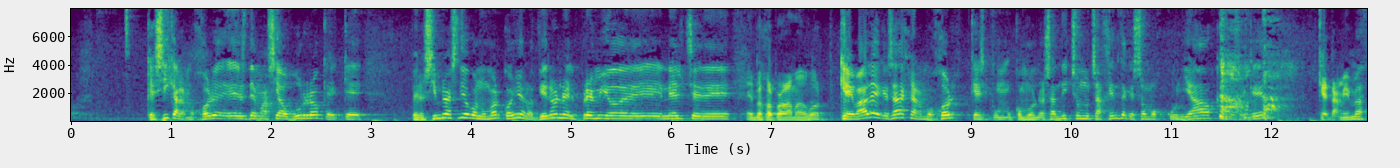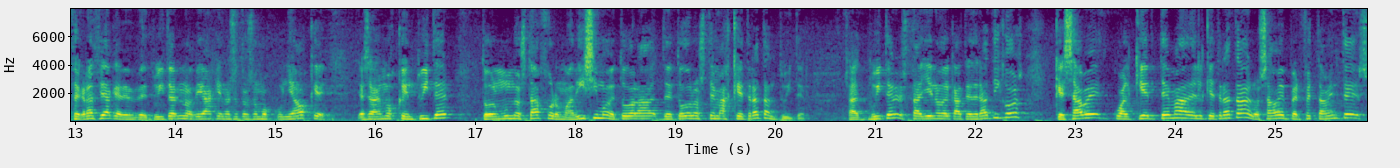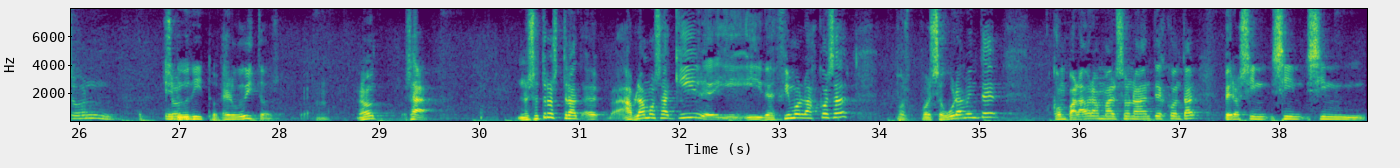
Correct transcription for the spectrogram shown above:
que sí, que a lo mejor es demasiado burro, que, que pero siempre ha sido con humor, coño. Nos dieron el premio de, en Elche de, El mejor programa de humor. que vale, que sabes que a lo mejor, que es como, como nos han dicho mucha gente, que somos cuñados, que no sé qué, que también me hace gracia que desde Twitter nos diga que nosotros somos cuñados, que ya sabemos que en Twitter todo el mundo está formadísimo de, toda la- de todos los temas que tratan Twitter. O sea, Twitter está lleno de catedráticos que sabe cualquier tema del que trata, lo sabe perfectamente, son... son Eruditos. Eruditos. ¿No? O sea, nosotros eh, hablamos aquí eh, y, y decimos las cosas, pues, pues seguramente con palabras malsonantes, con tal, pero sin, sin, sin,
